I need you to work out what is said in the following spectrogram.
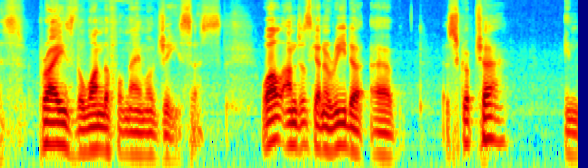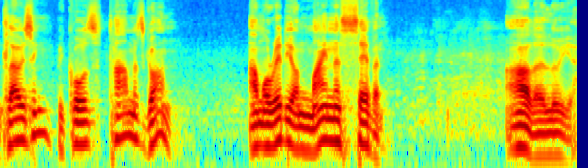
is. Praise the wonderful name of Jesus. Well, I'm just going to read a, a, a scripture in closing because time is gone. I'm already on minus seven. Hallelujah.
